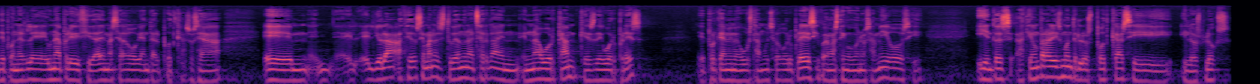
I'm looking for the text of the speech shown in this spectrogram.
de ponerle una periodicidad demasiado agobiante al podcast. O sea, eh, yo la, hace dos semanas estuve dando una charla en, en una WordCamp que es de WordPress, eh, porque a mí me gusta mucho el WordPress y además tengo buenos amigos y y entonces hacía un paralelismo entre los podcasts y, los blogs,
